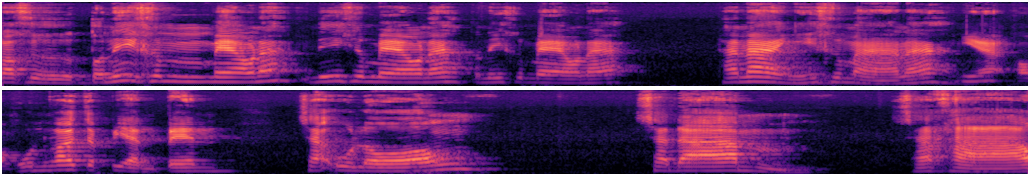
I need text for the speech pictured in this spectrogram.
ก็คือตัวนี้คือแมวนะนี่คือแมวนะ ตัวนี้คือแมวนะ ถ้าหน้าอย่างนี้คือหมานะอย่างเงี้ยของคุณก็จะเปลี่ยนเป็นชาอุหลงชาดำชาขาว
